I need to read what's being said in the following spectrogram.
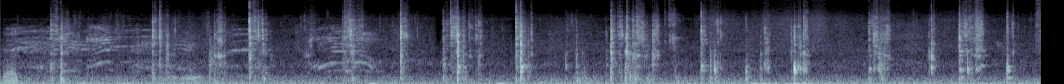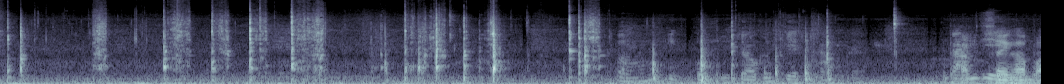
เบิดพริกป่นเจ้าก็เก็ดครับ ผักใส่เข้าไป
